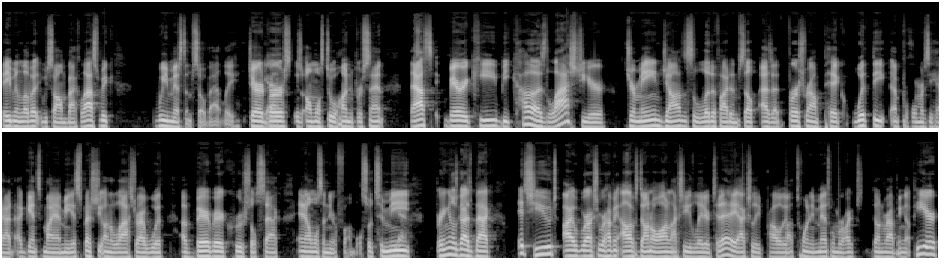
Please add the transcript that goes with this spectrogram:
Fabian Lovett, we saw him back last week. We missed him so badly. Jared yeah. Verse is almost to 100%. That's very key because last year, Jermaine Johnson solidified himself as a first round pick with the uh, performance he had against Miami, especially on the last drive with a very, very crucial sack and almost a near fumble. So to me, yeah. bringing those guys back, it's huge. I we're actually we're having Alex Donno on actually later today, actually probably about 20 minutes when we're done wrapping up here.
